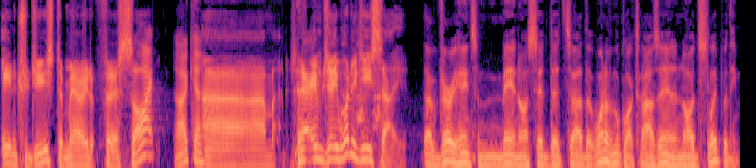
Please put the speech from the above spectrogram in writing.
introduced to Married at First Sight. Okay. Um, now, MG, what did you say? They were very handsome men. I said that uh, that one of them looked like Tarzan, and I'd sleep with him.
